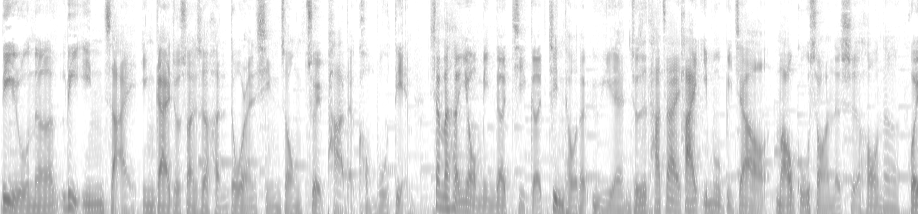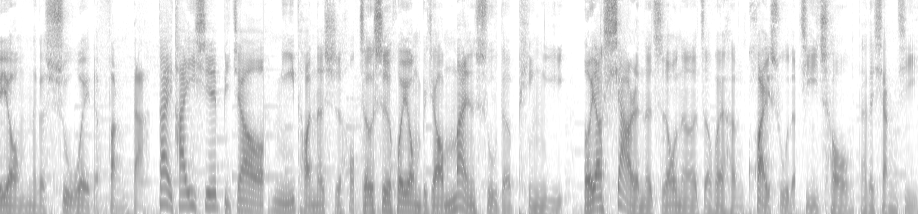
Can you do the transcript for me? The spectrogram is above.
例如呢，《厉阴宅》应该就算是很多人心中最怕的恐怖电影。像他很有名的几个镜头的语言，就是他在拍一幕比较毛骨悚然的时候呢，会用那个数位的放大；在拍一些比较谜团的时候，则是会用比较慢速的平移。而要吓人的时候呢，则会很快速的击抽他的相机，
